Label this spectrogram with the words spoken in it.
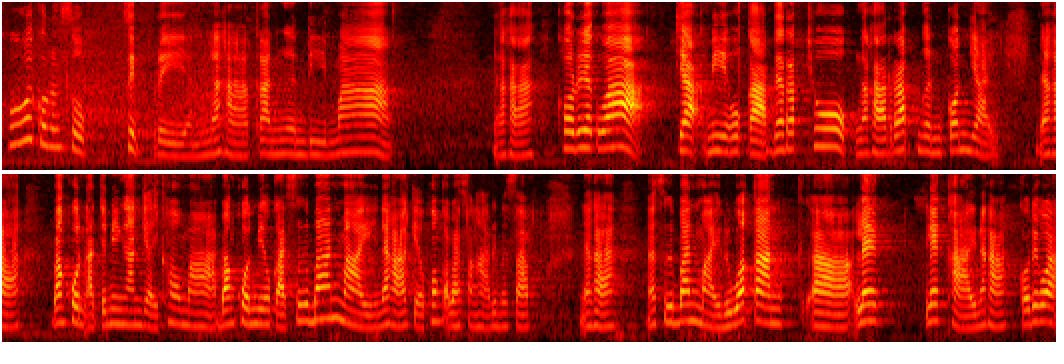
โอ้ยคนวันศุกร์สิบเหรียญนะคะ การเงินดีมากนะคะเขาเรียกว่า จะมีโอกาสได้รับโชคนะคะ รับเงินก้อนใหญ่นะคะ บางคนอาจจะมีงานใหญ่เข้ามา บางคนมีโอกาสซื้อบ้านใหม่นะคะ เกี่ยวข้องกับอสังหาริมทรัพย์นะคะนะซื้อบ้านใหม่หรือว่าการแลกแลกขายนะคะก็เรียกว่า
